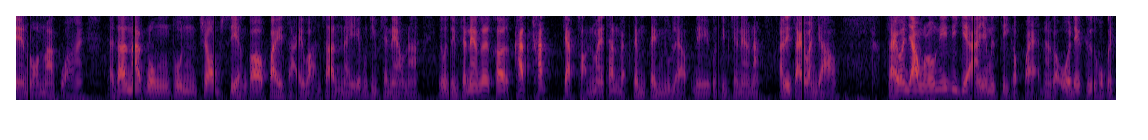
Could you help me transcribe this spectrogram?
แน่นอนมากกว่าไง แต่ถ้านักลงทุนชอบเสี่ยงก็ไปสายหวานสั้นใน Executive Channel นะ Executive Channel ก็คัดคัดจัดสรรมาให้ท่านแบบเต็ม ๆ อยู่แล้วใน Executive Channel นะ อันนี้สายหวานยาว สายวันยาวของเรานี้ DJI ยังเป็น4กับ8นะครับ o d คือ 6 กับ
